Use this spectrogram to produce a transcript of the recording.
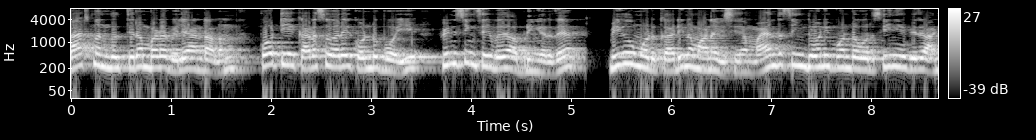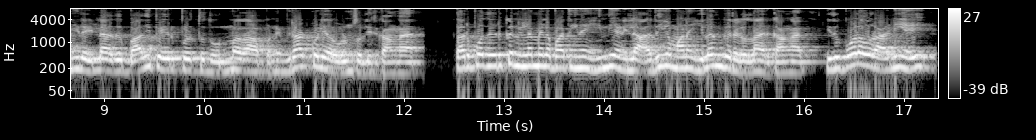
பேட்ஸ்மேன்கள் திறம்பட விளையாண்டாலும் போட்டியை கடைசி வரை கொண்டு போய் ஃபினிஷிங் செய்வது அப்படிங்கிறது மிகவும் ஒரு கடினமான விஷயம். மகேந்திர சிங் தோனி போன்ற ஒரு சீனியர் வீரர் அணியில் இல்லாது பாதிப்பை ஏற்படுத்துவது உண்மைதான் அப்படின்னு விராட் கோலி அவர்களும் சொல்லியிருக்காங்க. தற்போது இருக்க நிலைமையில பார்த்தீங்கன்னா இந்திய அணியில் அதிகமான இளம் வீரர்கள் தான் இருக்காங்க. இது போல ஒரு அணியை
